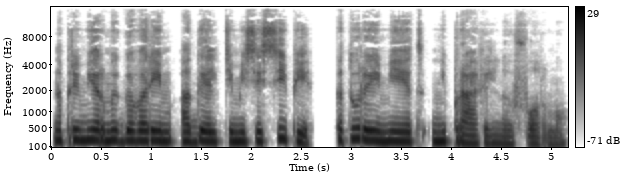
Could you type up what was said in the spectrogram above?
Например, мы говорим о дельте Миссисипи, которая имеет неправильную форму.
